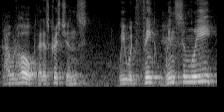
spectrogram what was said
And I would hope that as Christians, we would think winsomely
